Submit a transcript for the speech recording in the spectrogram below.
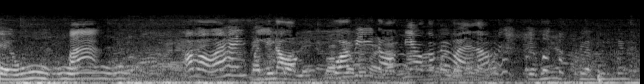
เร็วป้าเขาบอกว่าให้สี่ดอกหัวพี่ดอกเดียวก็ไม่ไหวแล้ว เดี๋ยวเพิ่งเดือนทิ้งไปหน่อย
